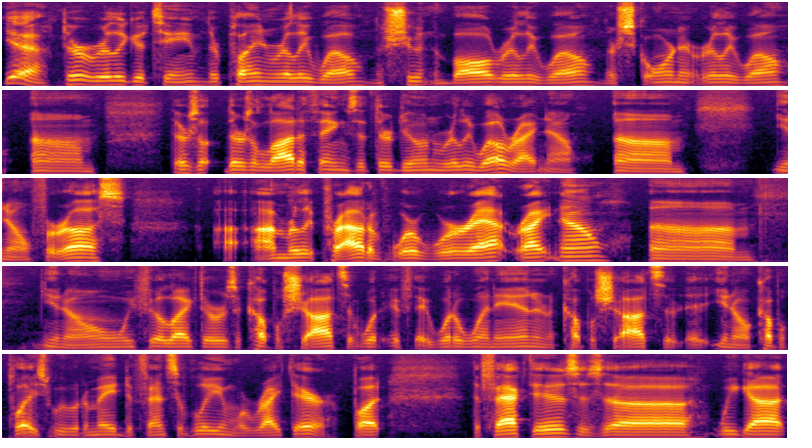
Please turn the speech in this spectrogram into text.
Yeah, they're a really good team. They're playing really well. They're shooting the ball really well. They're scoring it really well. Um, there's a, there's a lot of things that they're doing really well right now. Um, you know, for us, I'm really proud of where we're at right now. Um, you know, we feel like there was a couple shots that would, if they would have went in, and a couple shots that, eh, you know, a couple plays we would have made defensively, and we're right there. But the fact is, is uh, we got,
